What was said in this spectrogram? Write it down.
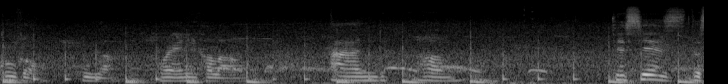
Google hula or any halal. And um, this is, the,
